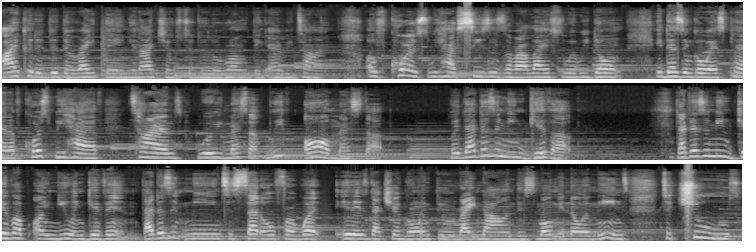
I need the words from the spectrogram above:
I could have did the right thing and I chose to do the wrong thing every time. Of course, we have seasons of our lives where we don't it doesn't go as planned. Of course, we have times where we mess up. We've all messed up. But that doesn't mean give up. That doesn't mean give up on you and give in. That doesn't mean to settle for what it is that you're going through right now in this moment. No, it means to choose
